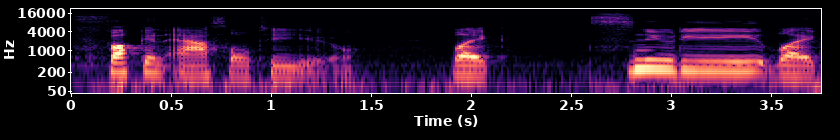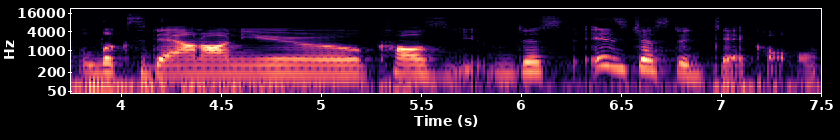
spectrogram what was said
fucking asshole to you. Like, snooty, like, looks down on you, calls you, just, is just a dickhole.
